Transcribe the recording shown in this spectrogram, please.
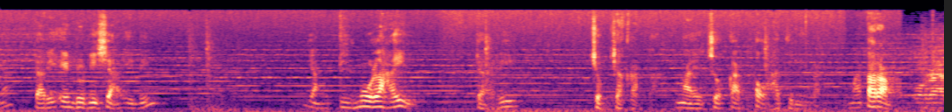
ya, dari Indonesia ini, yang dimulai dari Yogyakarta, Ngai Jokarto Hadiningrat, Mataram. ora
